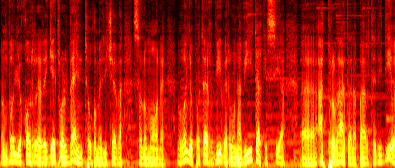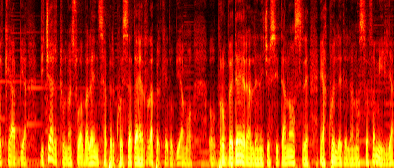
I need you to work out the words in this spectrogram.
non voglio correre dietro al vento, come diceva Salomone, ma voglio poter vivere una vita che sia eh, approvata da parte di Dio e che abbia di certo una sua valenza per questa terra, perché dobbiamo oh, provvedere alle necessità nostre e a quelle della nostra famiglia,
